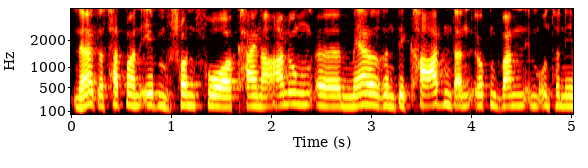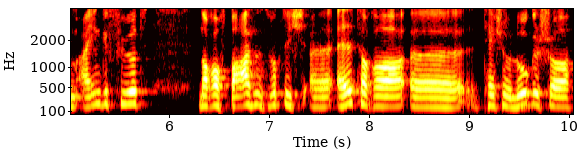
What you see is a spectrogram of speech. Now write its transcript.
Ne, das hat man eben schon vor, keine Ahnung, äh, mehreren Dekaden dann irgendwann im Unternehmen eingeführt, noch auf Basis wirklich äh, älterer äh, technologischer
